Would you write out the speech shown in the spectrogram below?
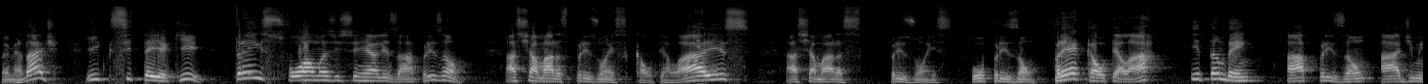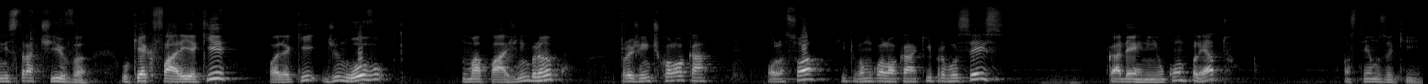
Não é verdade? E citei aqui três formas de se realizar a prisão: as chamadas prisões cautelares, as chamadas prisões ou prisão pré-cautelar e também a prisão administrativa. O que é que farei aqui? Olha aqui, de novo, uma página em branco para a gente colocar. Olha só, o que, que vamos colocar aqui para vocês? Caderninho completo. Nós temos aqui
